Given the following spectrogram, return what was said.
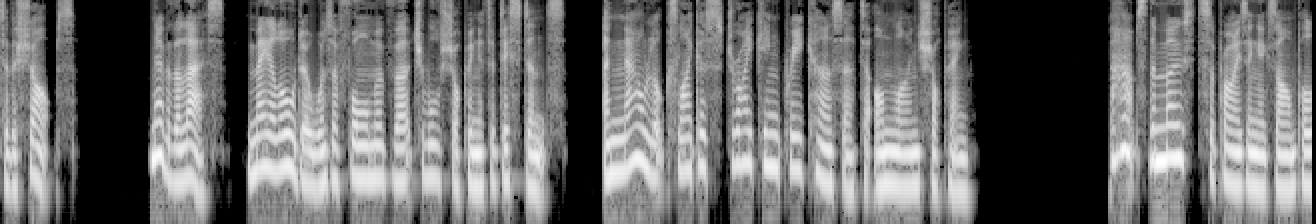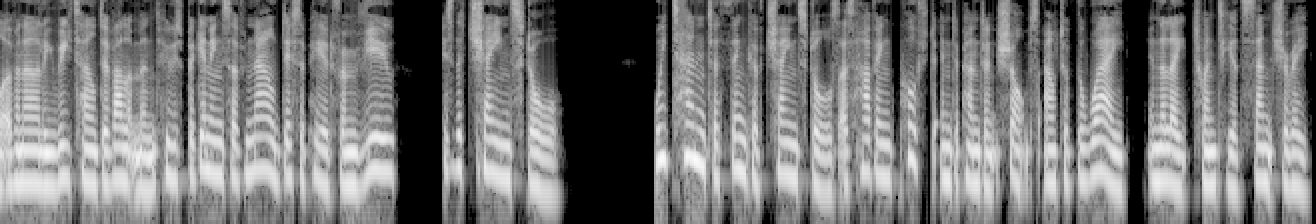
to the shops. Nevertheless, mail order was a form of virtual shopping at a distance, and now looks like a striking precursor to online shopping. Perhaps the most surprising example of an early retail development whose beginnings have now disappeared from view is the chain store. We tend to think of chain stores as having pushed independent shops out of the way in the late 20th century,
